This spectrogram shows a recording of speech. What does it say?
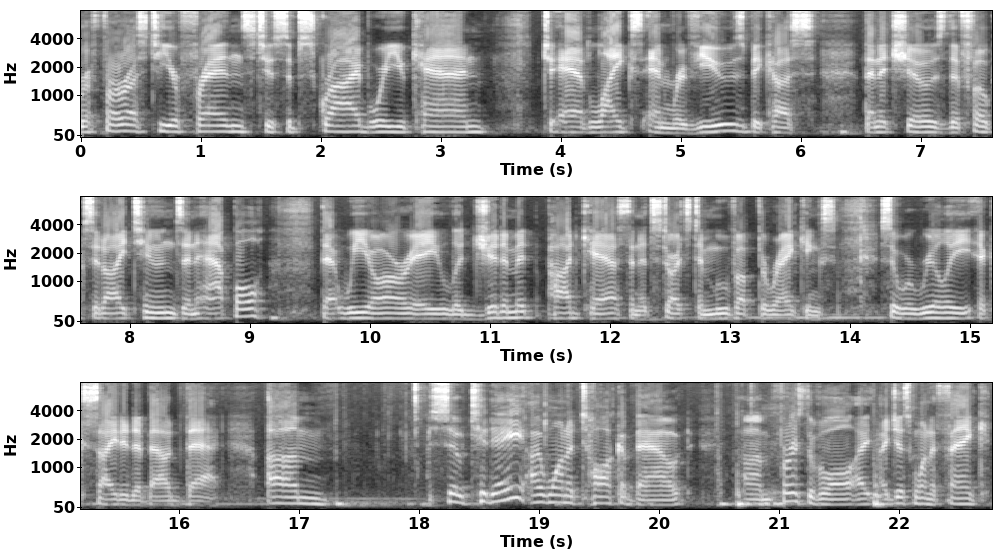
refer us to your friends, to subscribe where you can, to add likes and reviews because then it shows the folks at iTunes and Apple that we are a legitimate podcast and it starts to move up the rankings. So we're really excited about that. Um, so today I want to talk about, um, first of all, I, I just want to thank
